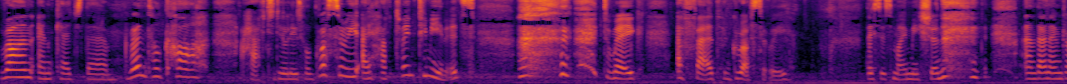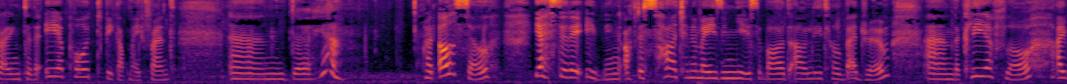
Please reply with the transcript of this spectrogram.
run and catch the rental car. I have to do a little grocery. I have 20 minutes to make a fat grocery. This is my mission. and then I'm driving to the airport to pick up my friend. And uh, yeah. But also, yesterday evening, after such an amazing news about our little bedroom and the clear floor, I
